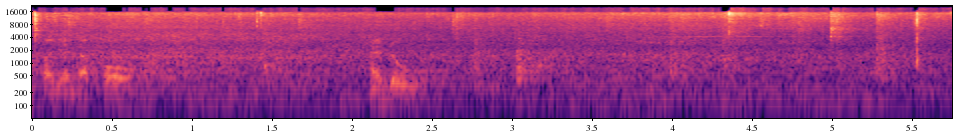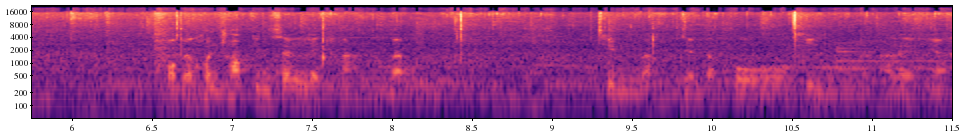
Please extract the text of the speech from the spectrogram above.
เราไปเย็นตาโฟให้ดู ผมเป็นคนชอบกินเส้นเล็กนะแบบกินแบบเย็นตาโฟกินอะไรอย่างเงี้ย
